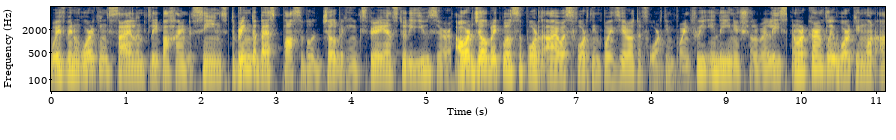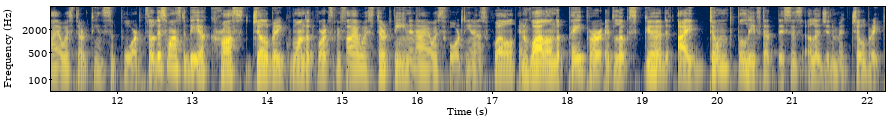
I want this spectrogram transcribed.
We've been working silently behind the scenes to bring the best possible jailbreaking experience to the user. Our jailbreak will support iOS 14.0 to 14.3 in the initial release, and we're currently working on iOS 13 support. So this wants to be a cross jailbreak, one that works with iOS 13 and iOS 14 as well, and while on the paper it looks good, I don't believe that this is a legitimate jailbreak.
